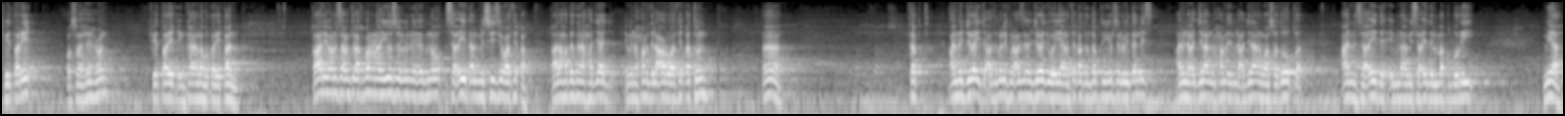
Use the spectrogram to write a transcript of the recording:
fii ariiq wa saxiixun fii ariiq in kaana lahu ariiqaan qala imam abarna yusuf ibnu saciid almisisi waa iqa qala xadaثna xajaaj ibn mxamed alcawr waa iqat habt can ibn jurayj cabdimalik bn aziz bn jurayj weyaan yursl yudlis can ibn cajlaan maxamed ibn cajlaan waa saduuq can saciid ibn abi saciid almaqburi miya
